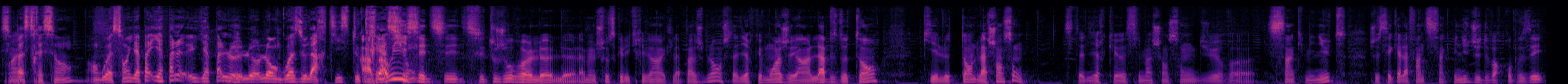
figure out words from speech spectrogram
C'est pas stressant, angoissant. Il n'y a pas, il y a pas, il y a pas l'angoisse de l'artiste ah création. Bah oui, c'est toujours euh, le, la même chose que l'écrivain avec la page blanche. C'est-à-dire que moi, j'ai un laps de temps qui est le temps de la chanson. C'est-à-dire que si ma chanson dure 5 euh, minutes, je sais qu'à la fin de ces 5 minutes, je vais devoir proposer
